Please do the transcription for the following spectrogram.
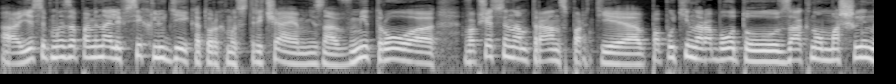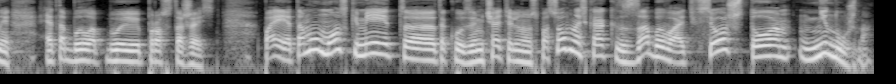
А если бы мы запоминали всех людей, которых мы встречаем, не знаю, в метро, в общественном транспорте, по пути на работу, за окном машины, это было бы просто жесть. Поэтому мозг имеет э, такую замечательную способность, как забывать все, что не нужно,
